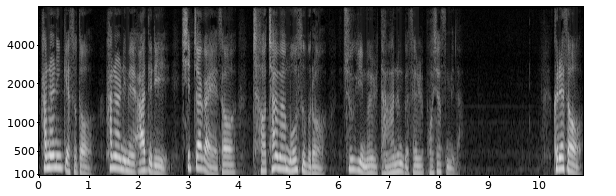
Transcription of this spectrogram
하나님께서도 하나님의 아들이 십자가에서 처참한 모습으로 죽임을 당하는 것을 보셨습니다. 그래서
